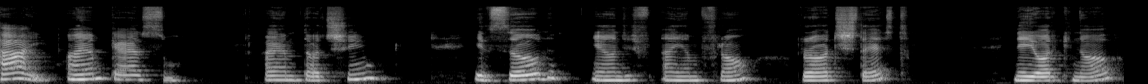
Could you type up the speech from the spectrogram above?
Hi, I am Carson. I am 13 years old and I am from Rochester, New York now,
